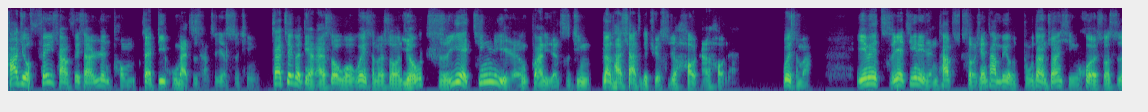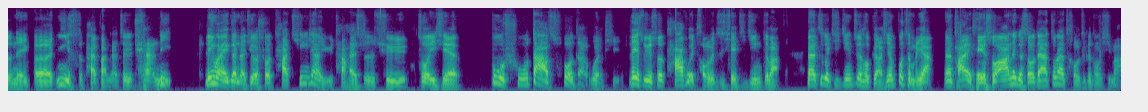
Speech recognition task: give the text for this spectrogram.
他就非常非常认同在低谷买资产这件事情，在这个点来说，我为什么说由职业经理人管理的资金让他下这个决策就好难好难？为什么？因为职业经理人他首先他没有独断专行或者说是那个逆势拍板的这个权利，另外一个呢就是说他倾向于他还是去做一些不出大错的问题，类似于说他会投入这些基金，对吧？那这个基金最后表现不怎么样，那他也可以说啊，那个时候大家都在投这个东西嘛，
